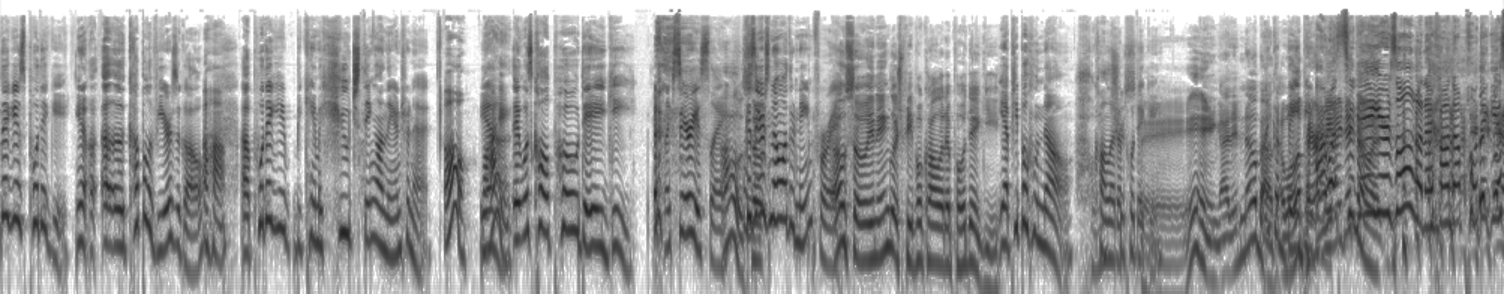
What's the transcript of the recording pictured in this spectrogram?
podegi. is podegi. You know, a, a couple of years ago, Uh-huh. uh, podegi became a huge thing on the internet. oh, Yeah, why? it was called podegi. Like seriously, Oh, because so- there's no other name for it. Oh, so in English, people call it a podegi. Yeah, people who know call it a podegi. Interesting. I didn't know about Like a that. Well, baby. I apparently I, was did know today it. years old when I found out podegi is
